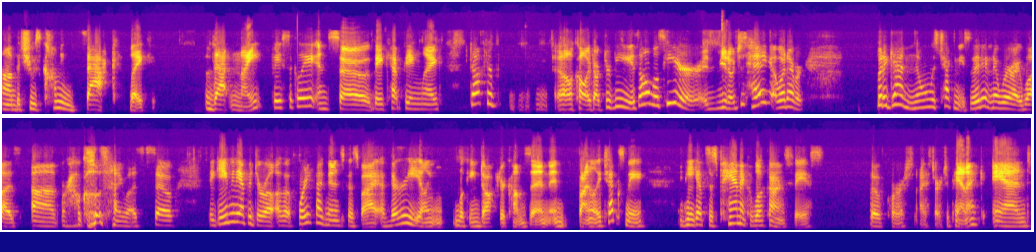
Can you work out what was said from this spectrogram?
Um, but she was coming back like that night, basically. And so they kept being like, Dr. I'll call her Dr. B it's almost here. And, you know, just hang out, whatever. But again, no one was checking me. So they didn't know where I was um, or how close I was. So they gave me the epidural. About 45 minutes goes by. A very young looking doctor comes in and finally checks me. And he gets this panic look on his face. So, of course, I start to panic. And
